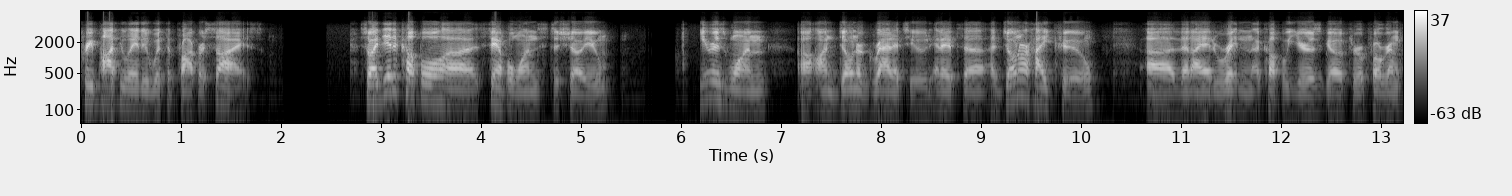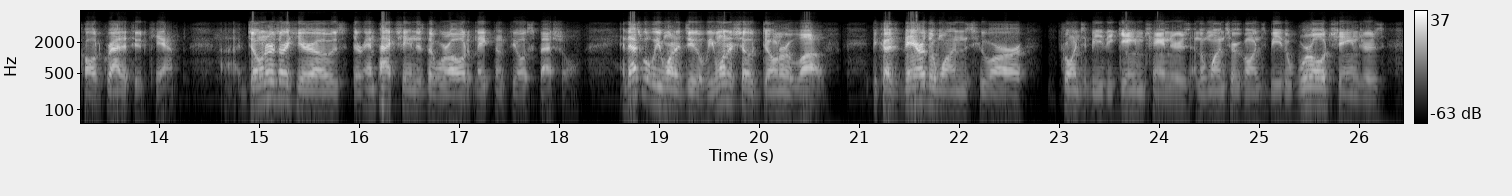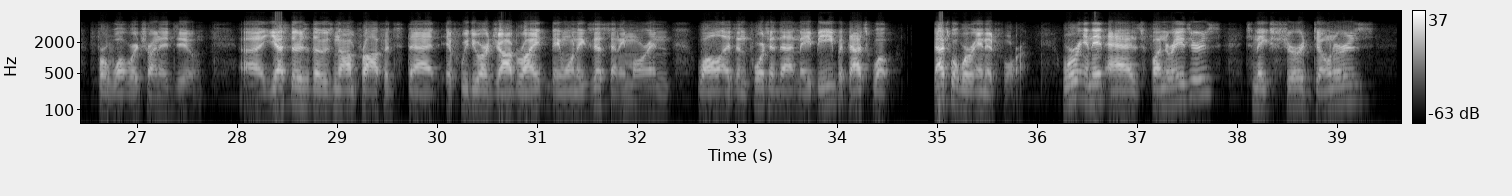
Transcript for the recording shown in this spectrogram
pre-populated with the proper size. So I did a couple uh, sample ones to show you. Here is one uh, on donor gratitude, and it's a, a donor haiku uh, that I had written a couple years ago through a program called Gratitude Camp. Uh, donors are heroes. Their impact changes the world. Make them feel special. And that's what we want to do. We want to show donor love because they're the ones who are going to be the game changers and the ones who are going to be the world changers for what we're trying to do. Uh, yes, there's those nonprofits that if we do our job right, they won't exist anymore. And while as unfortunate that may be, but that's what that's what we're in it for. We're in it as fundraisers to make sure donors'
